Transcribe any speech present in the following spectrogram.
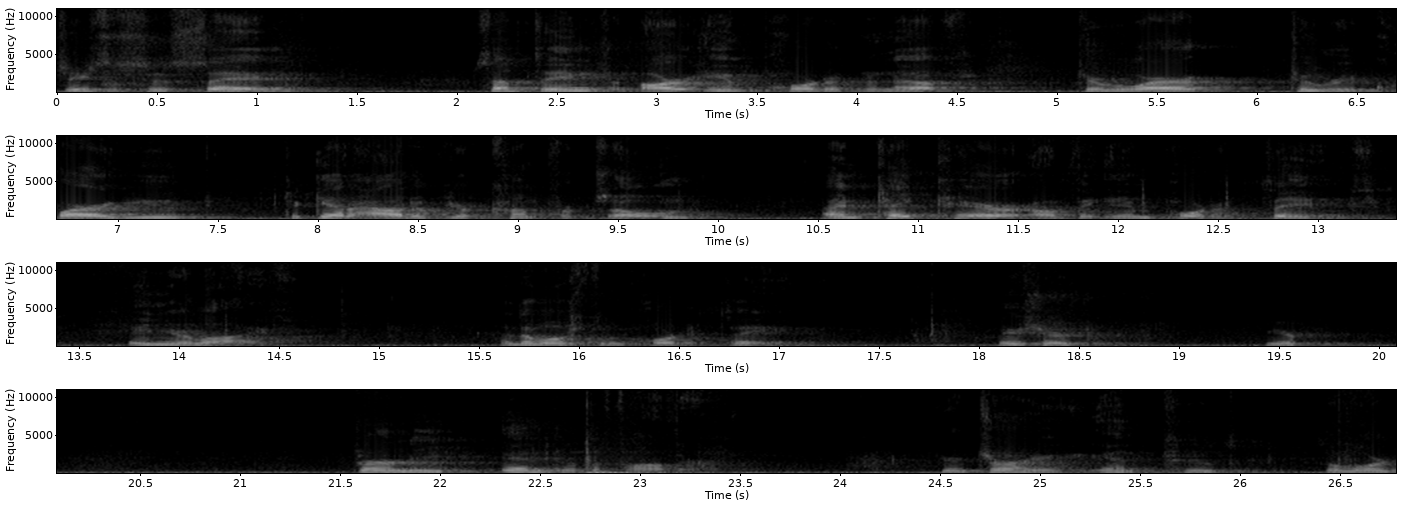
Jesus is saying some things are important enough to require, to require you to get out of your comfort zone and take care of the important things in your life. And the most important thing is your, your journey into the Father, your journey into the Lord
